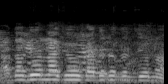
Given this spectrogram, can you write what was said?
কাদা দিও না কেউ কাদা টাদা দিও না।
